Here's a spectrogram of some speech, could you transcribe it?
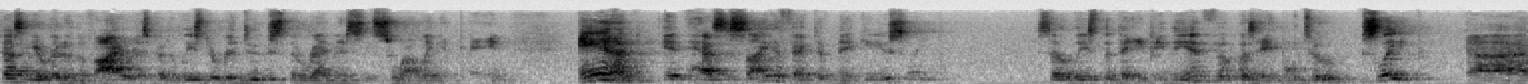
It doesn't get rid of the virus, but at least it reduced the redness and swelling and pain. And it has the side effect of making you sleep. So at least the baby, the infant, was able to sleep. Uh,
